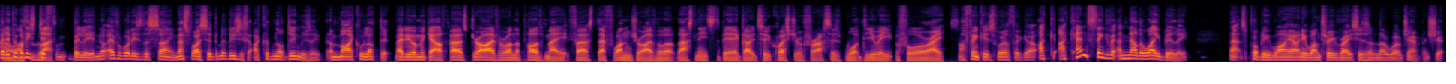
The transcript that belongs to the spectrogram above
but now. I everybody's like- different, Billy. Not everybody's the same. That's why I said the music. I could not do music, and Michael loved it. Maybe when we get our first driver on the pod, mate, first F1 driver, that needs to be a go-to question for us: is what do you eat before a race? I think it's worth a go. I, I can think of it another way, Billy. That's probably why I only won three races and no world championship.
